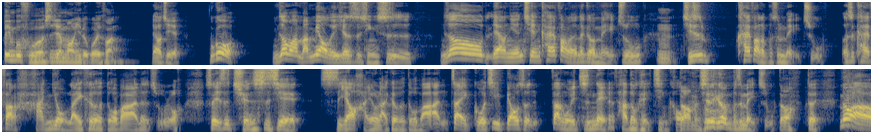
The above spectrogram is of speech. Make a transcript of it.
并不符合世界贸易的规范。了解。不过你知道吗？蛮妙的一件事情是。你知道两年前开放的那个美猪，嗯，其实开放的不是美猪，而是开放含有莱克多巴胺的猪肉，所以是全世界只要含有莱克多巴胺在国际标准范围之内的，它都可以进口。其实根本不是美猪，对对，没有啊。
